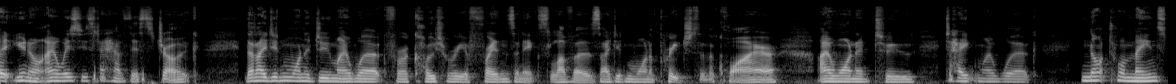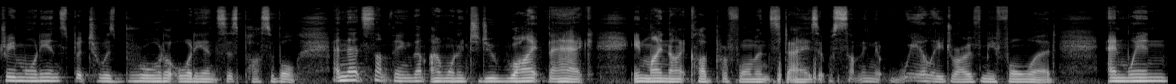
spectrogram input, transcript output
But, you know, I always used to have this joke that I didn't want to do my work for a coterie of friends and ex lovers. I didn't want to preach to the choir. I wanted to take my work not to a mainstream audience, but to as broad an audience as possible. And that's something that I wanted to do right back in my nightclub performance days. It was something that really drove me forward. And when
